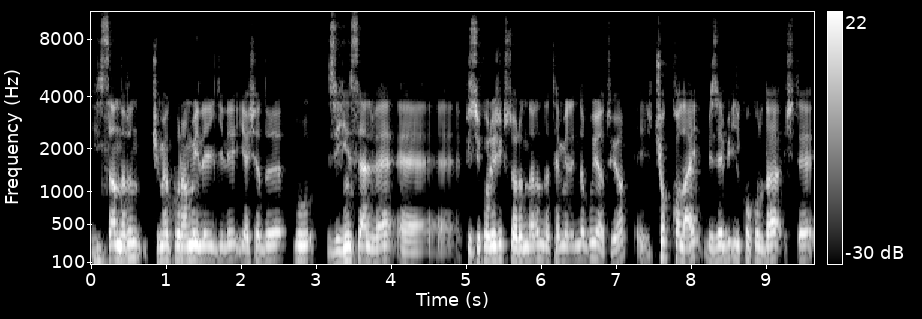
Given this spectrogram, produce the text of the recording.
insanların küme kuramı ile ilgili yaşadığı bu zihinsel ve e, psikolojik sorunların da temelinde bu yatıyor. E, çok kolay bize bir ilkokulda işte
